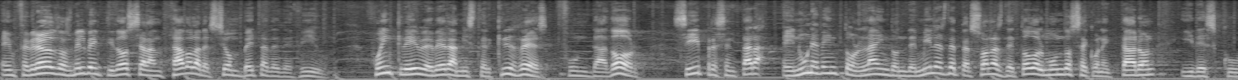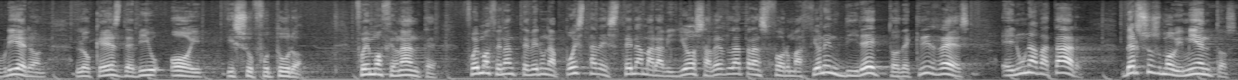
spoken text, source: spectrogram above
En febrero del 2022 se ha lanzado la versión beta de The. Fue increíble ver a Mr. Chris Ress, fundador, sí, presentar en un evento online donde miles de personas de todo el mundo se conectaron y descubrieron lo que es The View hoy y su futuro. Fue emocionante, fue emocionante ver una puesta de escena maravillosa, ver la transformación en directo de Chris Ress en un avatar, ver sus movimientos,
